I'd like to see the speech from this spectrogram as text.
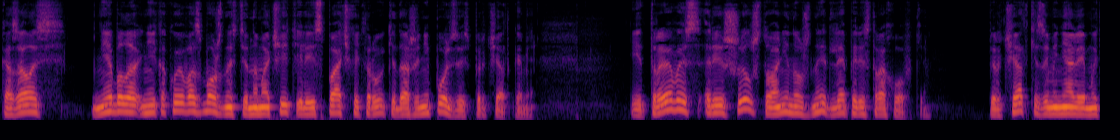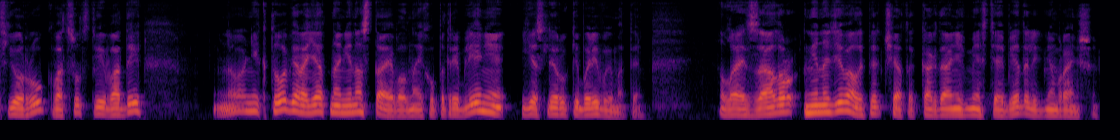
Казалось, не было никакой возможности намочить или испачкать руки, даже не пользуясь перчатками. И Тревес решил, что они нужны для перестраховки. Перчатки заменяли мытье рук в отсутствии воды, но никто, вероятно, не настаивал на их употреблении, если руки были вымыты. Лайзалур не надевала перчаток, когда они вместе обедали днем раньше.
